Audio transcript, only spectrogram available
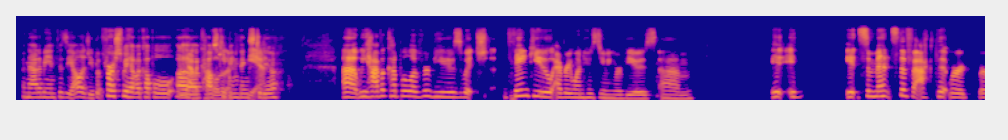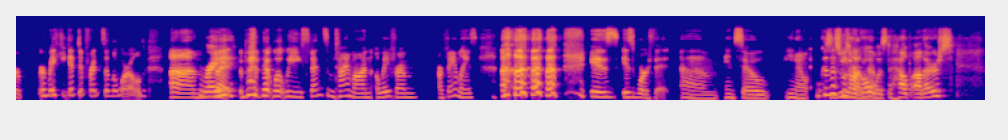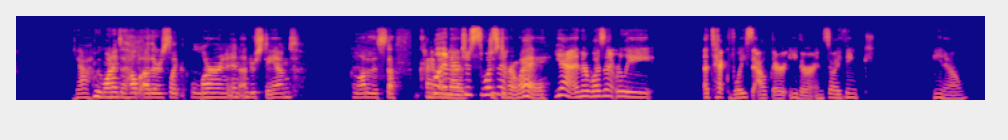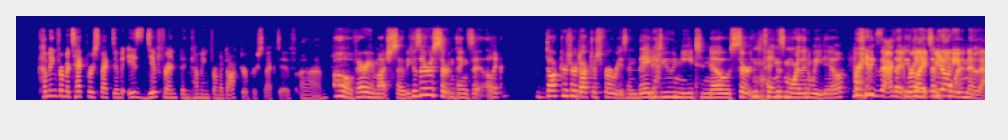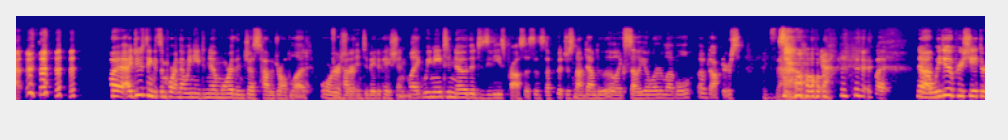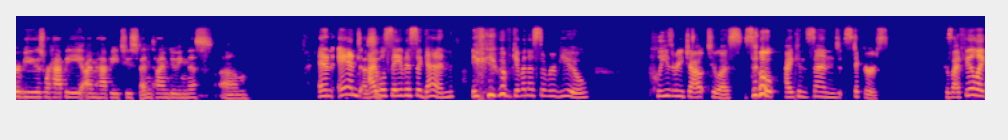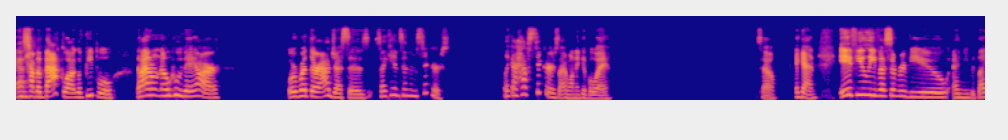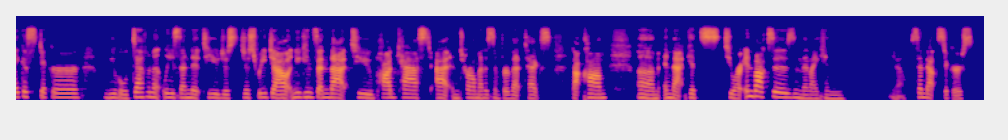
anatomy and physiology. But first, we have a couple We have uh, a couple of- housekeeping things to do. Uh, we have a couple of reviews, which thank you everyone who's doing reviews. Um, it it it cements the fact that we're we're we're making a difference in the world. Um, Right. But, that what we spend some time on away from our families is is worth it. Um, and so you know, Because this was our goal them. was to help others. yeah, We wanted to help others like learn and understand a lot of this stuff kind of well, in and there a just just wasn't just different way. yeah and there wasn't really a tech voice out there either and so i think you know coming from a tech perspective is different than coming from a doctor perspective um Oh, very much so. Because there is certain things that like doctors are doctors for a reason. They Yeah. do need to know certain things more than we do. right exactly do we're like we don't need to know that But I do think it's important that we need to know more than just how to draw blood or For how sure. to intubate a patient. Like we need to know the disease process and stuff, but just not down to the like cellular level of doctors. exactly So, yeah but no, Um, we do appreciate the reviews. We're happy. I'm happy to spend time doing this. Um, and and i will say this again if you have given us a review please reach out to us so i can send stickers because i feel like Yes. we have a backlog of people that i don't know who they are or what their address is so i can't send them stickers like i have stickers i want to give away so again if you leave us a review and you would like a sticker we will definitely send it to you. Just just reach out and you can send that to podcast at internalmedicineforvettechs.com um, and that gets to our inboxes and then i can you know send out stickers.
